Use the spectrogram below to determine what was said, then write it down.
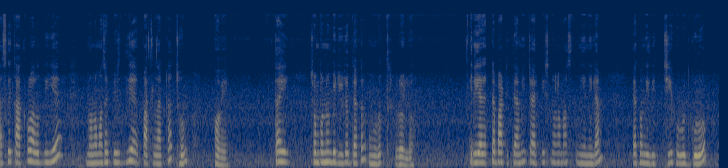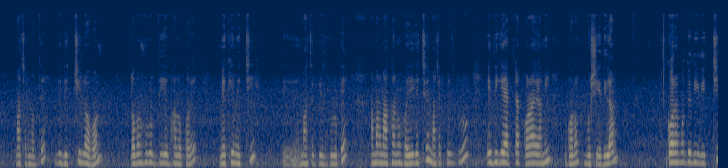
আজকে কাঁকড়ো আলু দিয়ে নলা মাছের পিস দিয়ে পাতলা একটা ঝোল হবে। তাই সম্পূর্ণ ভিডিওটা দেখার অনুরোধ রইল। এদিকে একটা বাটিতে আমি চার পিস নলা মাছ নিয়ে নিলাম। এখন দিয়ে দিচ্ছি হলুদ গুঁড়ো মাছের মধ্যে। দিয়ে দিচ্ছি লবণ। লবণ হলুদ দিয়ে ভালো করে মেখে নিচ্ছি মাছের পিসগুলোকে। আমার মাখানো হয়ে গেছে মাছের পিসগুলো। এদিকে একটা কড়াই আমি গরম বসিয়ে দিলাম। কড়ার মধ্যে দিয়ে দিচ্ছি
